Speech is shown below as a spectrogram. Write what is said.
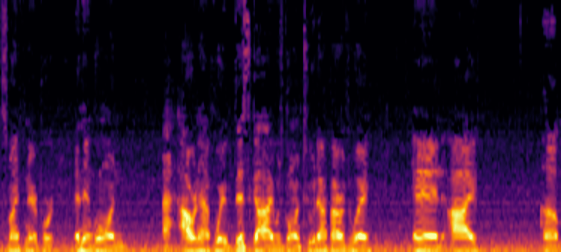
somebody from the airport and then go on an hour and a half away. This guy was going two and a half hours away and I, um,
